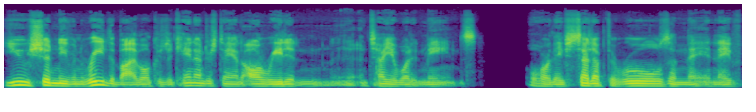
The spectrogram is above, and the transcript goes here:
you shouldn't even read the Bible because you can't understand. I'll read it and, and tell you what it means. Or they've set up the rules and they and they've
